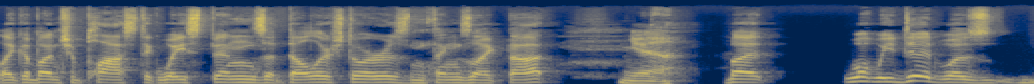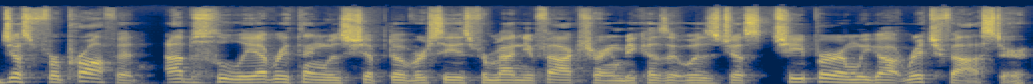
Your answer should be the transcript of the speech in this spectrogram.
like a bunch of plastic waste bins at dollar stores and things like that. yeah, But what we did was just for profit. Absolutely everything was shipped overseas for manufacturing because it was just cheaper and we got rich faster.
